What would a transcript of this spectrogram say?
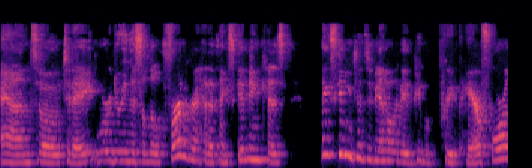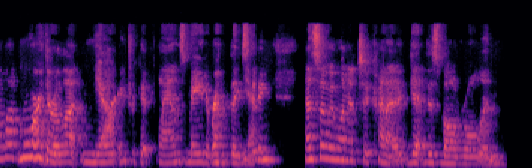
And so today we're doing this a little further ahead of Thanksgiving because Thanksgiving tends to be a holiday that people prepare for a lot more. There are a lot more Yeah. intricate plans made around Thanksgiving. And so we wanted to kind of get this ball rolling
